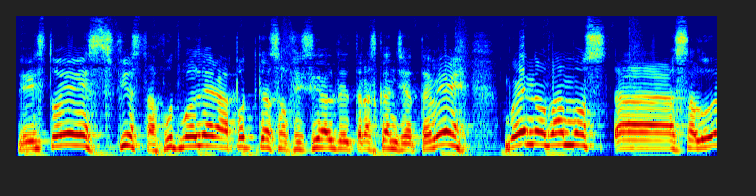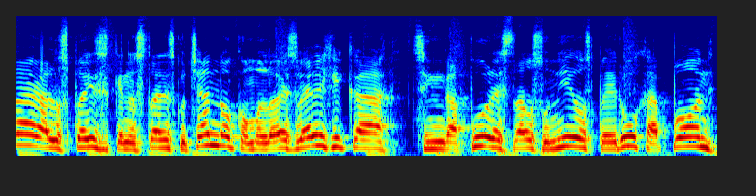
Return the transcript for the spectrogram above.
Esto es Fiesta Futbolera, podcast oficial de Trascancha TV. Bueno, vamos a saludar a los países que nos están escuchando, como lo es Bélgica, Singapur, Estados Unidos, Perú, Japón,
